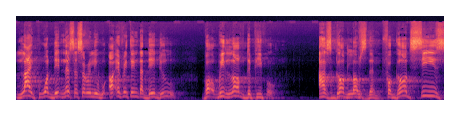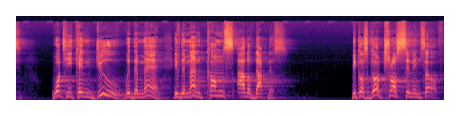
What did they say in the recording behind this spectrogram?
like what they necessarily or everything that they do, but we love the people as God loves them. For God sees what he can do with the man if the man comes out of darkness. Because God trusts in himself.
